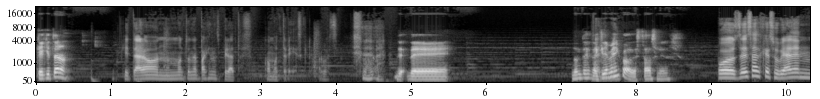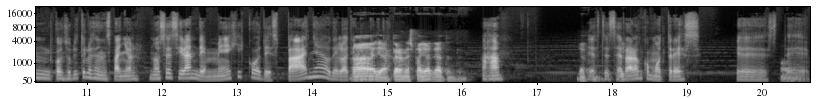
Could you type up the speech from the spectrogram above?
¿Qué quitaron? Quitaron un montón de páginas piratas. Como tres, creo, algo así. De. de... ¿Dónde? ¿De aquí de. México o de Estados Unidos? Pues de esas que subían en- con subtítulos en español. No sé si eran de México, de España o de Ah, Latinoamérica. ya, pero en español ya te entendí. Ajá. Ya te Este, cerraron como tres. Este,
